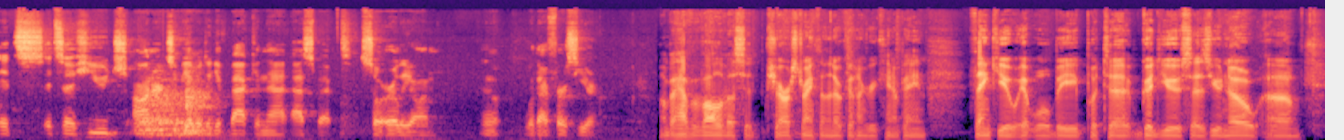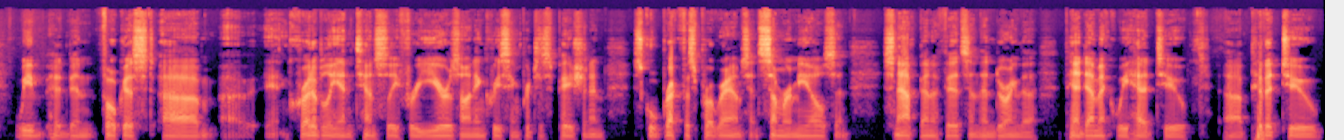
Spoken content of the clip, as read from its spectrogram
it's it's a huge honor to be able to give back in that aspect so early on you know, with our first year. On behalf of all of us at Share Our Strength and the No Kid Hungry campaign, thank you. It will be put to good use, as you know. Um, we had been focused um, uh, incredibly intensely for years on increasing participation in school breakfast programs and summer meals and SNAP benefits. And then during the pandemic, we had to uh, pivot to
